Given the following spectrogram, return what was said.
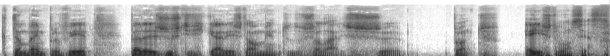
que também prevê para justificar este aumento dos salários. Eh, pronto, é isto, bom senso.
